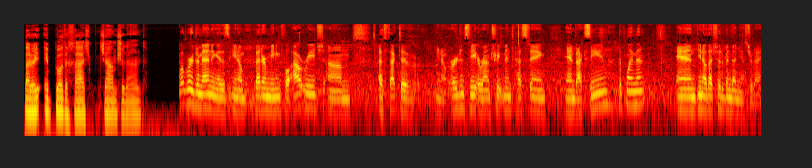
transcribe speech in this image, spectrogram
برای ابراز خشم جمع شدند. What we're demanding is, you know, better meaningful outreach, um, effective, you know, urgency around treatment, testing, and vaccine deployment. And, you know, that should have been done yesterday.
